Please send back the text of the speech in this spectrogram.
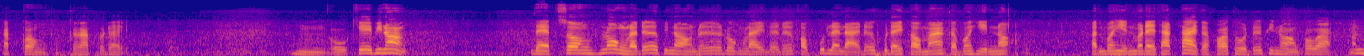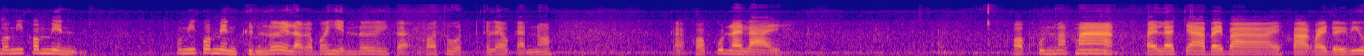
ครับกล่องครับก็ได้ อืม โอเคพี่น้อง แดดซองล่งละเด้อพี่น้องเด้อลงไหลละเด้อขอบคุณหลาย ๆ เด้อผู้ใดเข้ามากับบ่เห็นเนาะ ขันบ่เห็นบ่ได้ทักทายก็ขอโทษด้วยพี่น้องเพราะว่ามันบ่มีคอมเมนต์บ่มีคอมเมนต์ขึ้นเลยล่ะก็บ่เห็นเลยก็ขอโทษกันแล้วกันเนาะก็ขอบคุณหลาย ๆ ขอบคุณมาก ๆ ไปแล้วจ้าบายบาย ฝากไว้โดยวิว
